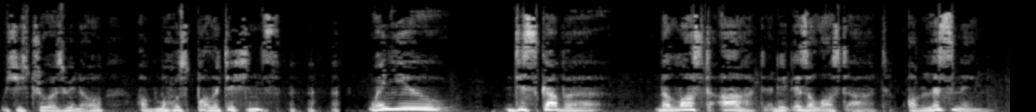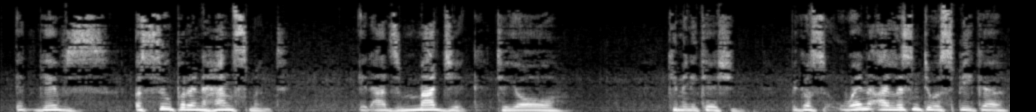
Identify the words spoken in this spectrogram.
which is true, as we know, of most politicians. when you discover the lost art, and it is a lost art, of listening, it gives a super enhancement. It adds magic to your communication. Because when I listen to a speaker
